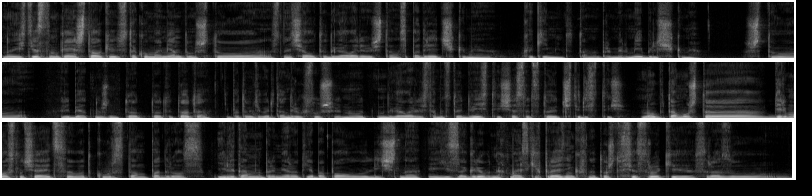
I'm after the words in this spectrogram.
Ну, естественно, мы, конечно, сталкиваемся с таким моментом, что сначала ты договариваешься там с подрядчиками, какими-то там, например, мебельщиками, что, ребят, нужно то, то-то, то-то, и потом тебе говорят, Андрюх, слушай, ну, вот мы договаривались, там это стоит 200 тысяч, сейчас это стоит 400 тысяч. Ну, потому что дерьмо случается, вот курс там подрос. Или там, например, вот я попал лично из-за гребаных майских праздников на то, что все сроки сразу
